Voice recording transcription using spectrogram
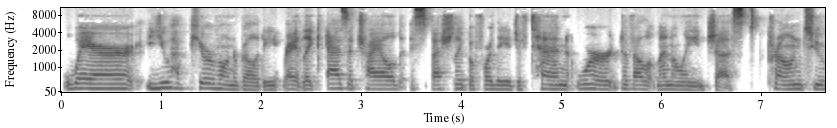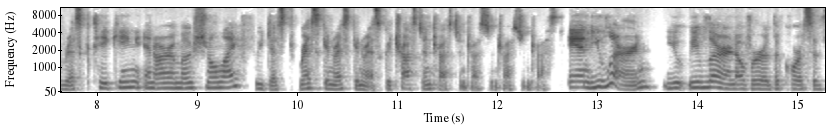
where you have pure vulnerability, right? Like as a child, especially before the age of 10, we're developmentally just prone to risk taking in our emotional life. We just risk and risk and risk. We trust and trust and trust and trust and trust. And you learn, you, you learn over the course of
